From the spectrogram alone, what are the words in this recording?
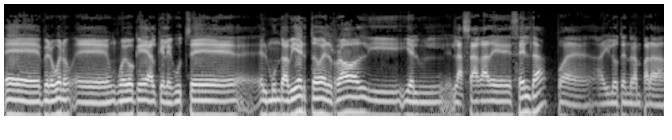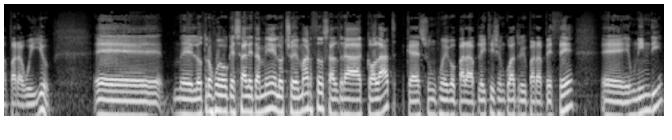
Eh, pero bueno, eh, un juego que al que le guste el mundo abierto, el rol y, y la saga de Zelda, pues ahí lo tendrán para, para Wii U. Eh, el otro juego que sale también el 8 de marzo saldrá Colat, que es un juego para PlayStation 4 y para PC, un indie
